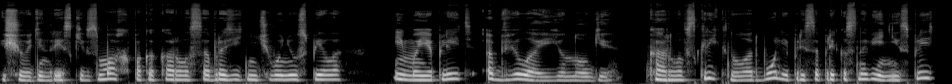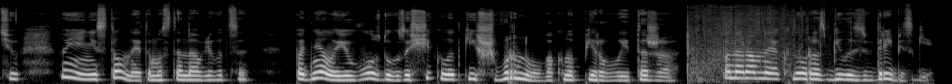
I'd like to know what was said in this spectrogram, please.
Еще один резкий взмах, пока Карла сообразить ничего не успела – и моя плеть обвела ее ноги. Карла вскрикнула от боли при соприкосновении с плетью, но я не стал на этом останавливаться. Поднял ее в воздух за щиколотки и швырнул в окно первого этажа. Панорамное окно разбилось в дребезги,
